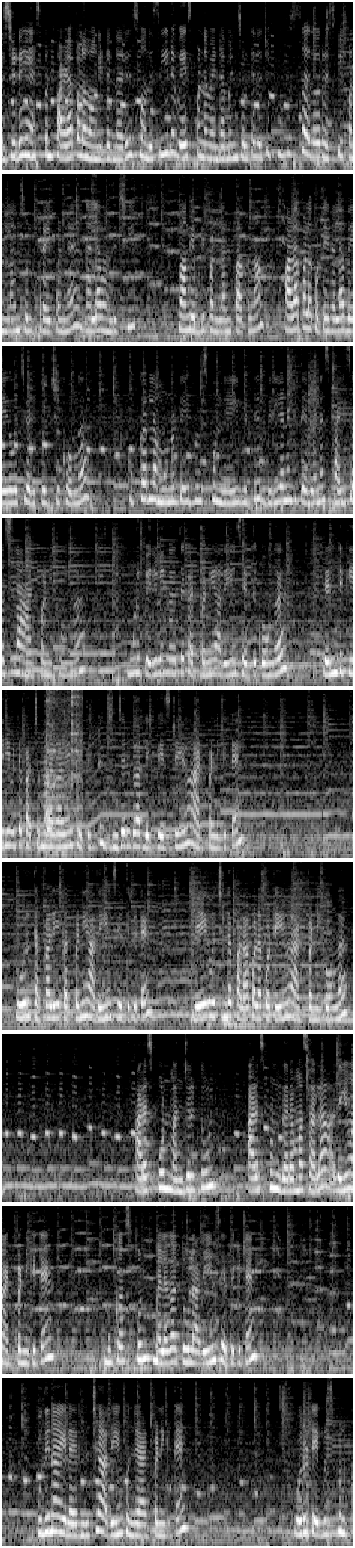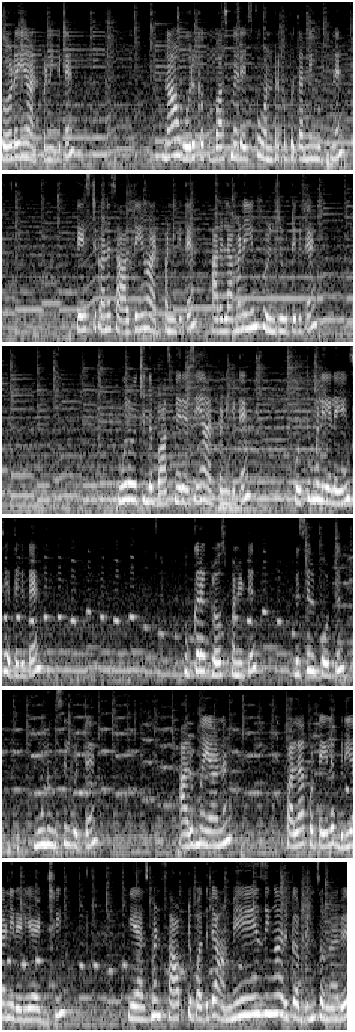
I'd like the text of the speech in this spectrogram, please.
Yesterday என் husband பழப்பழம் வாங்கிட்டு இருந்தார். So அந்த சீடை வேஸ்ட் பண்ண வேண்டாமேன்னு சொல்லிட்டு ஏதாச்சும் புதுசாக ஏதோ ரெசிபி பண்ணலான்னு சொல்லிட்டு ட்ரை பண்ணேன். நல்லா வந்துச்சு. வாங்க எப்படி பண்ணலான்னு பார்க்கலாம். பழாப்பழ கொட்டையை நல்லா வேக வச்சு எடுத்து வச்சுக்கோங்க. குக்கரில் மூணு டேபிள் ஸ்பூன் நெய் விட்டு பிரியாணிக்கு தேவையான ஸ்பைசஸ்லாம் ஆட் பண்ணிக்கோங்க. மூணு பெரிய வெங்காயத்தை கட் பண்ணி அதையும் சேர்த்துக்கோங்க. ரெண்டு கீரி விட்ட பச்சை மிளகாயும் சேர்த்துக்கிட்டு ஜிஞ்சர் கார்லிக் பேஸ்ட்டையும் ஆட் பண்ணிக்கிட்டேன். ஒரு தக்காளியை கட் பண்ணி அதையும் சேர்த்துக்கிட்டேன். வேக வச்சிருந்த பலாப்பழ கொட்டையும் ஆட் பண்ணிக்கோங்க. அரை ஸ்பூன் மஞ்சள் தூள் அரை ஸ்பூன் கரம் மசாலா அதையும் ஆட் பண்ணிக்கிட்டேன். முக்கால் ஸ்பூன் மிளகாத்தூள் அதையும் சேர்த்துக்கிட்டேன். புதினா இலை இருந்துச்சு அதையும் கொஞ்சம் ஆட் பண்ணிக்கிட்டேன். ஒரு டேபிள் ஸ்பூன் கேர்டையும் ஆட் பண்ணிக்கிட்டேன். நான் ஒரு கப்பு பாஸ்மதி ரைஸ்க்கு ஒன்றரை கப்பு தண்ணி ஊற்றினேன் டேஸ்ட்டுக்கான சால்ட்டையும் ஆட் பண்ணிக்கிட்டேன். அரை லெமனையும் புழிஞ்சு விட்டுக்கிட்டேன். ஊற வச்சிருந்த பாஸ்மதி ரைஸையும் ஆட் பண்ணிக்கிட்டேன். கொத்தமல்லி இலையும் சேர்த்துக்கிட்டேன். குக்கரை க்ளோஸ் பண்ணிவிட்டு விசில் போட்டு மூணு விசில் விட்டேன். அருமையான பலாக்கொட்டையில் பிரியாணி ரெடி ஆகிடுச்சி என் ஹஸ்பண்ட் சாப்பிட்டு பார்த்துட்டு அமேசிங்காக இருக்குது அப்படின்னு சொன்னார்.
